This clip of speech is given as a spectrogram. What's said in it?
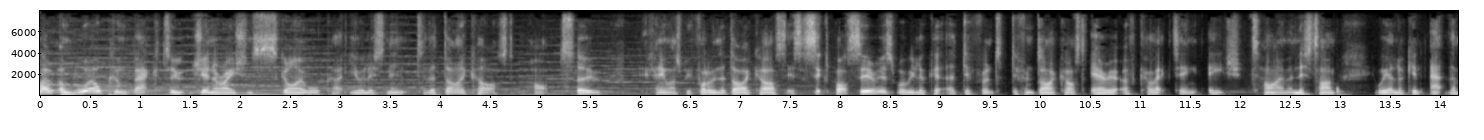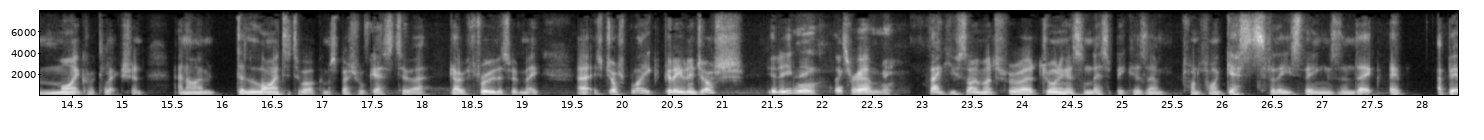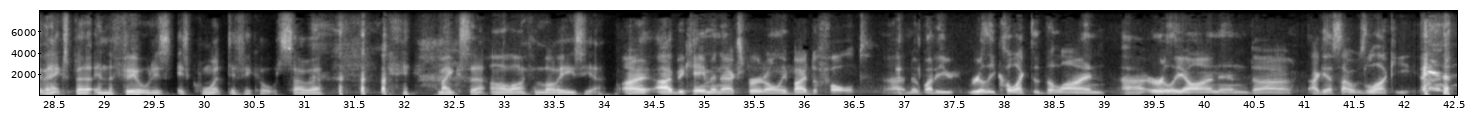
Hello and welcome back to Generation Skywalker. You are listening to the Diecast Part 2. If anyone's been following the Diecast, it's a six-part series where we look at a different different diecast area of collecting each time. And this time we are looking at the micro collection. And I'm delighted to welcome a special guest to uh, go through this with me. Uh, it's Josh Blake. Good evening, Josh. Good evening. Thanks for having me thank you so much for uh, joining us on this because I'm um, trying to find guests for these things and uh, a bit of an expert in the field is, is quite difficult. So uh, it makes uh, our life a lot easier. I, I became an expert only by default. Uh, nobody really collected the line uh, early on, and uh, I guess I was lucky.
